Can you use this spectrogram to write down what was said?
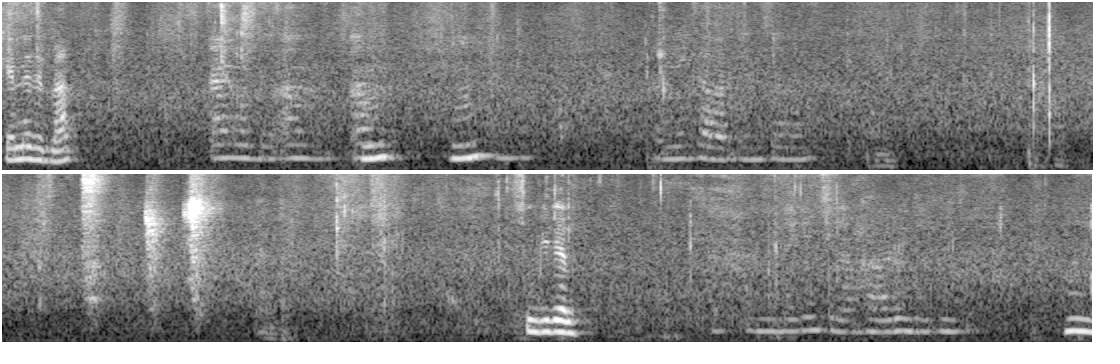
কেন রে বাপ হুম? আমি খাবার বিড়াল হুম।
